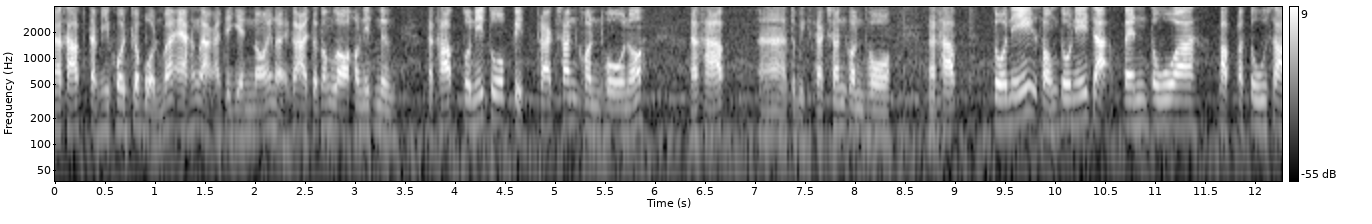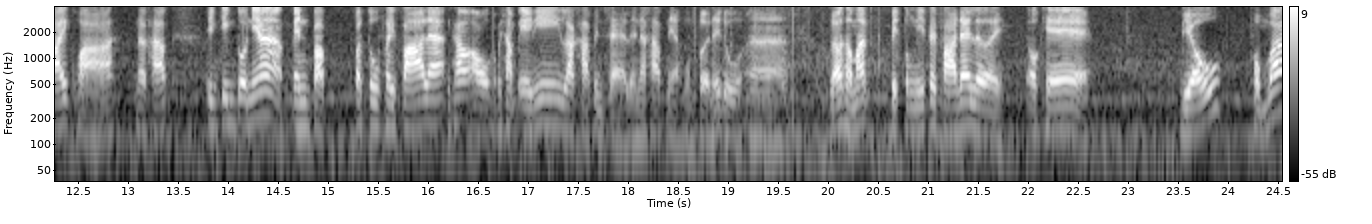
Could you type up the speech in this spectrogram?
นะครับแต่มีคนจะบ่นว่าแอร์ข้างหลังอาจจะเย็นน้อยหน่อยก็อาจจะต้องรอเขานิดนึงนะครับตัวนี้ตัวปิด traction control เนาะนะครับอ่าตัวปิด traction control นะครับ ตัวนี้ 2 ตัวนี้จะเป็นตัวปรับประตูซ้ายขวานะครับ จริงๆ ตัวเนี้ยเป็นปรับประตูไฟฟ้าแล้วถ้าเอาไปทำเองนี่ราคาเป็นแสนเลยนะครับเนี่ยผมเปิดให้ดูอ่าแล้วสามารถปิดตรงนี้ไฟฟ้าได้เลยโอเค เดี๋ยวผมว่า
